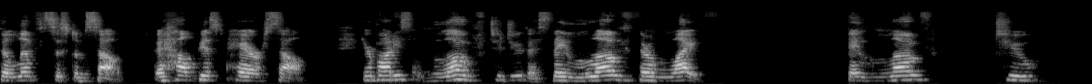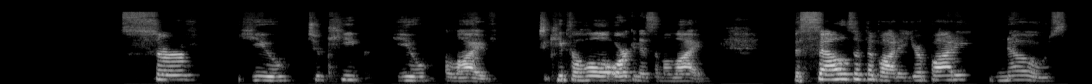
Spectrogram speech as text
the lymph system cell, the healthiest hair cell. Your bodies love to do this. They love their life. They love to serve you to keep you alive, to keep the whole organism alive. The cells of the body, your body knows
